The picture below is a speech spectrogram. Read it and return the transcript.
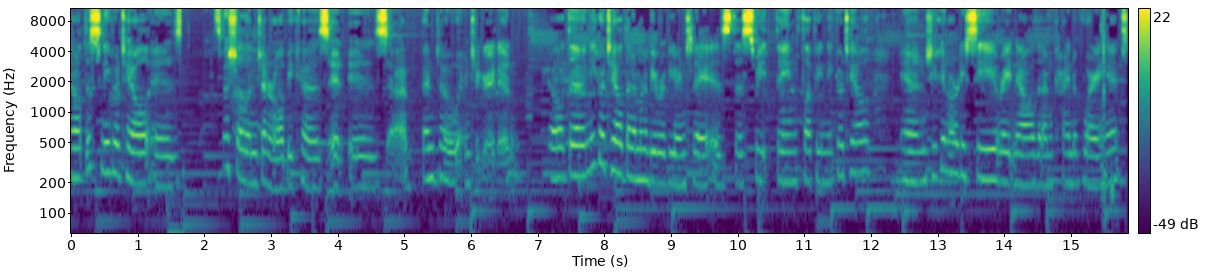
Now this Neko tail is special in general because it is uh, bento integrated. Now the Neko tail that I'm going to be reviewing today is the Sweet Thing Fluffy Neko tail, and you can already see right now that I'm kind of wearing it.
